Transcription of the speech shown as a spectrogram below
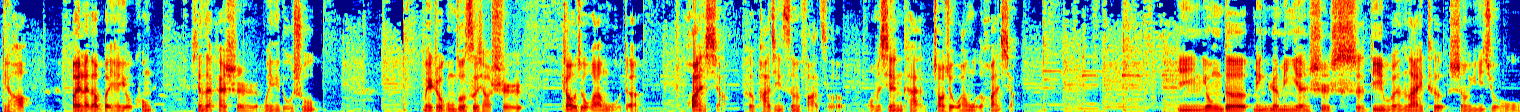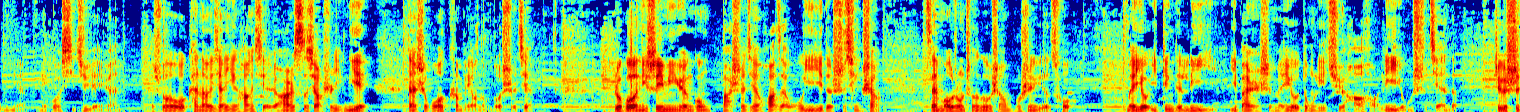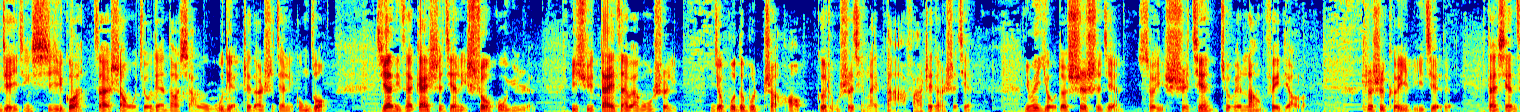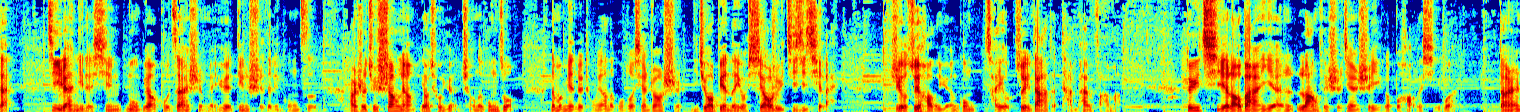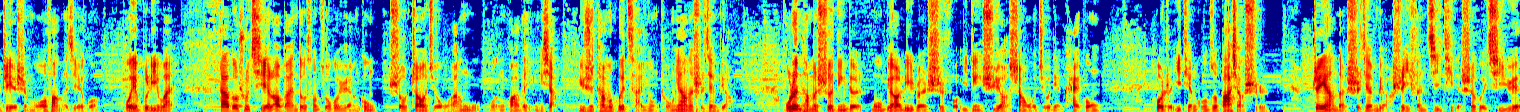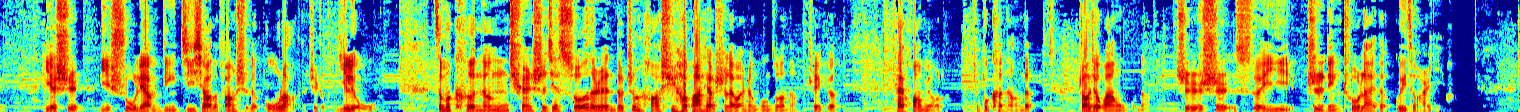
你好，欢迎来到本爷有空。现在开始为你读书。每周工作四小时，朝九晚五的幻想和帕金森法则。我们先看朝九晚五的幻想。引用的名人名言是史蒂文·赖特，生于一九五五年，美国喜剧演员。他说：“我看到一家银行写着二十四小时营业，但是我可没有那么多时间。”如果你是一名员工，把时间花在无意义的事情上，在某种程度上不是你的错。没有一定的利益，一般人是没有动力去好好利用时间的。这个世界已经习惯在上午九点到下午五点这段时间里工作。既然你在该时间里受雇于人，必须待在办公室里，你就不得不找各种事情来打发这段时间。因为有的是时间，所以时间就被浪费掉了，这是可以理解的。但现在，既然你的新目标不再是每月定时的领工资，而是去商量要求远程的工作，那么面对同样的工作现状时，你就要变得有效率、积极起来。只有最好的员工才有最大的谈判砝码。对于企业老板而言，浪费时间是一个不好的习惯。当然，这也是模仿的结果，我也不例外。大多数企业老板都曾做过员工，受朝九晚五文化的影响，于是他们会采用同样的时间表。无论他们设定的目标利润是否一定需要上午九点开工，或者一天工作八小时，这样的时间表是一份集体的社会契约，也是以数量定绩效的方式的古老的这种遗留物。怎么可能全世界所有的人都正好需要八小时来完成工作呢？这个太荒谬了，这不可能的。朝九晚五呢，只是随意制定出来的规则而已。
